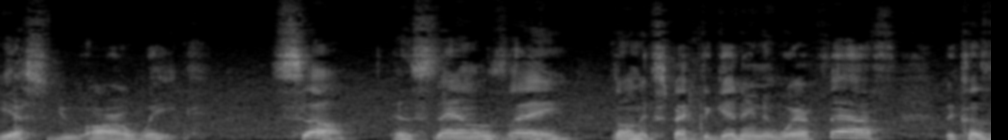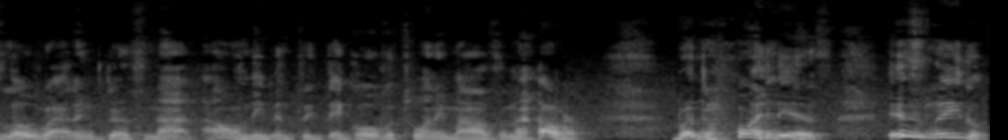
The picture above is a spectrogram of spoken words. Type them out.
yes, you are awake. So, in San Jose, don't expect to get anywhere fast because low riding does not, I don't even think they go over 20 miles an hour. But the point is, it's legal.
